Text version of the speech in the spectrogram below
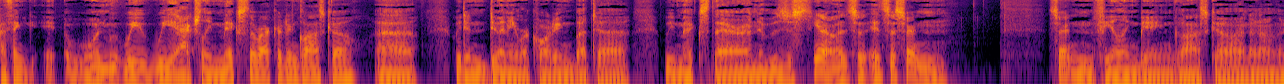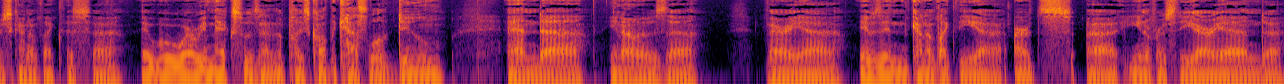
I think it, when we, we actually mixed the record in Glasgow, uh, we didn't do any recording, but, uh, we mixed there and it was just, you know, it's a, it's a certain, certain feeling being in Glasgow. I don't know. There's kind of like this, uh, it, where we mixed was at a place called the Castle of Doom and uh, you know it was uh, very uh, it was in kind of like the uh, arts uh, university area, and it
